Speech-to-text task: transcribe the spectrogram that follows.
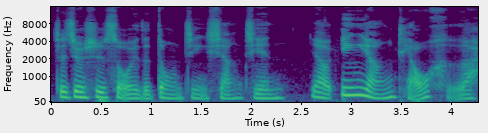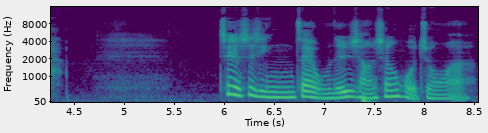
这就是所谓的动静相间，要阴阳调和啊。这个事情在我们的日常生活中啊。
